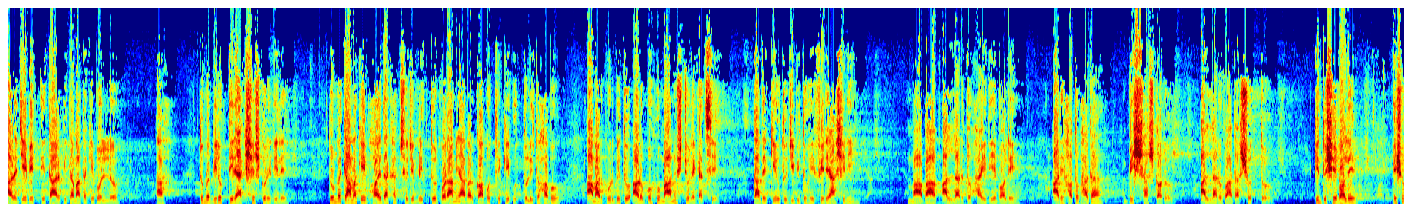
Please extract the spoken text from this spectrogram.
আর যে ব্যক্তি তার পিতামাতাকে বলল আহ, তোমরা বিরক্তির এক শেষ করে দিলে। তোমরা কি আমাকে ভয় দেখাচ্ছ যে মৃত্যুর পর আমি আবার কবর থেকে উত্তোলিত হব? আমার পূর্বে তো আরও বহু মানুষ চলে গেছে। তাদের কেউ তো জীবিত হয়ে ফিরে আসেনি। মা বাপ আল্লাহর দোহাই দিয়ে বলে, আরে হতভাগা, বিশ্বাস করো, আল্লাহর ওয়াদা সত্য। কিন্তু সে বলে, এসব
